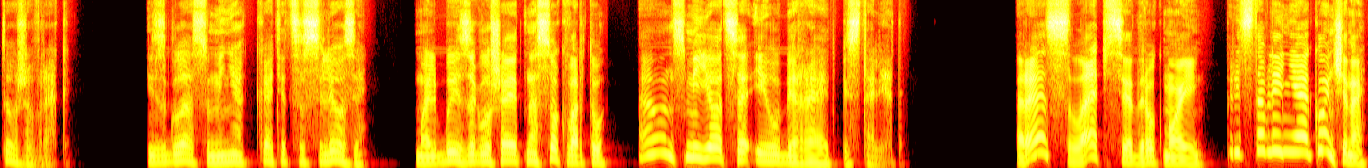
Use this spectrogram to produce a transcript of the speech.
тоже враг. Из глаз у меня катятся слезы, Мольбы заглушает носок во рту, а он смеется и убирает пистолет. «Расслабься, друг мой. Представление окончено.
